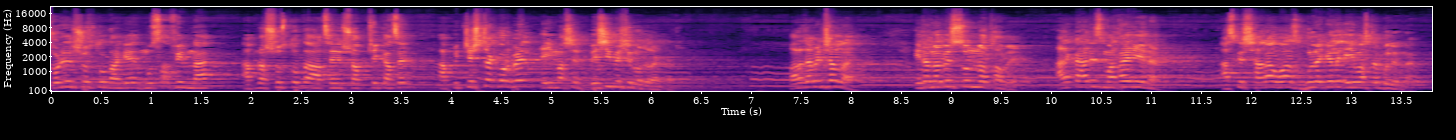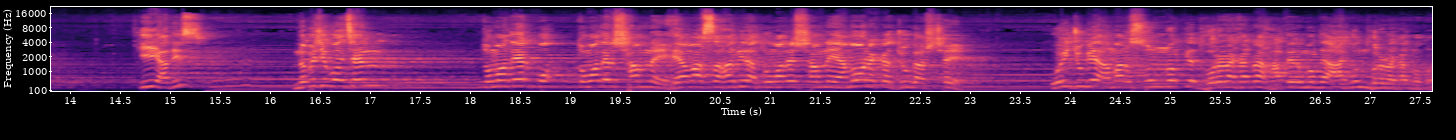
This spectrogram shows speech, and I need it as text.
শরীর সুস্থ থাকে, মুসাফির না, আপনার সুস্থতা আছে, সব ঠিক আছে, আপনি চেষ্টা করবেন এই মাসে বেশি বেশি রোজা রাখার। পারা যাবে ইনশাল্লাহ এটা নবীর সুন্নত হবে। আরেকটা হাদিস মাথায় নিয়ে নেন। আজকে সারা ওয়াজ ভুলে গেলে এই ওয়াজটা বলেন না। কি হাদিস? নবীজি বলছেন, তোমাদের তোমাদের সামনে, হে আমার সাহাবিরা, তোমাদের সামনে এমন একটা যুগ আসছে ওই যুগে আমার সুন্নতকে ধরে রাখাটা হাতের মধ্যে আগুন ধরে রাখার মতো।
